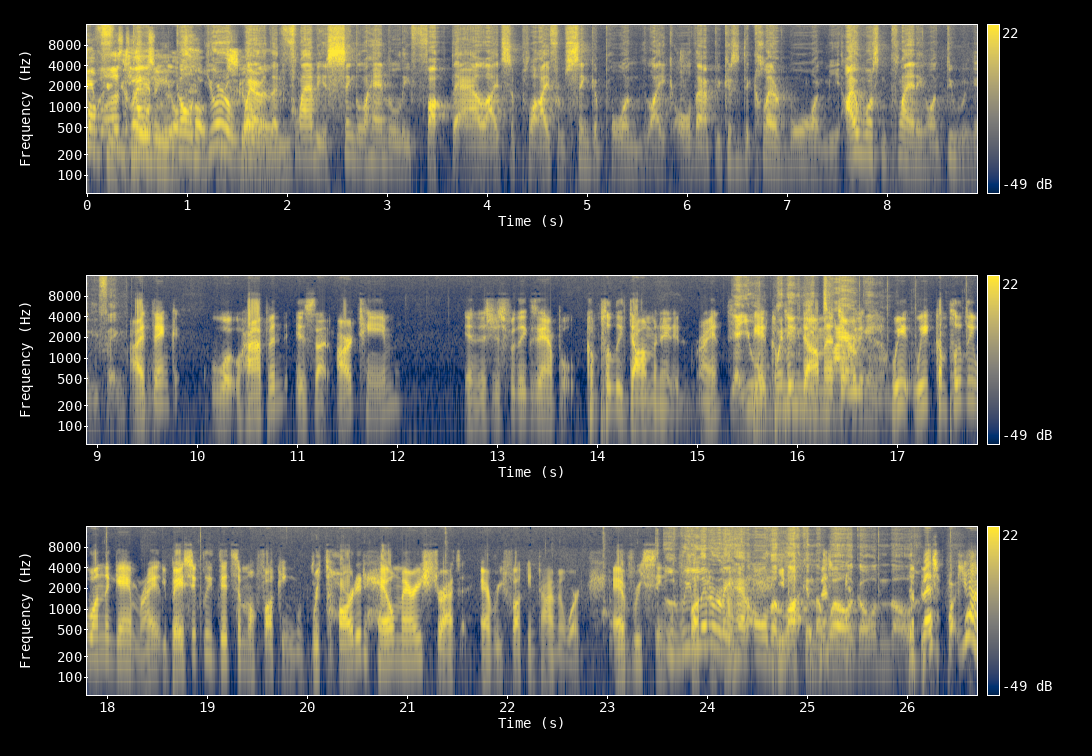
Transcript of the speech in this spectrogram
fucking Gold, claiming your Gold, fucking you're aware that Scotland. Flavius single-handedly fucked the Allied supply from Singapore and like all that because he declared war on me. I wasn't planning on doing anything. I think what happened is that our team and it's just for the example, completely dominated, right? Yeah, you we were had complete winning the entire over the- game. We we completely won the game, right? You basically did some fucking retarded hail mary strats every fucking time it worked. Every single. We fucking literally time. had all the You know, luck in the best world, part- Golden, though. The best part, yeah,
